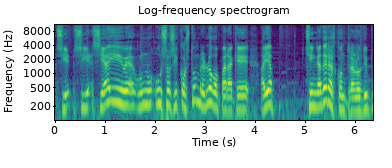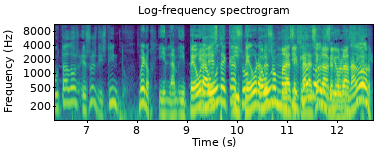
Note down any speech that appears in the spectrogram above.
si, si, si hay eh, un usos y costumbres luego para que haya chingaderas contra los diputados, eso es distinto. Bueno, y, la- y peor En aún, este caso, y peor por aún eso las matizando declaraciones la del gobernador. ¿eh?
